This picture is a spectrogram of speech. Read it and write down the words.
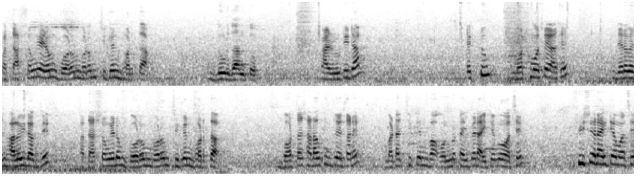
আর তার সঙ্গে এরকম গরম গরম চিকেন ভর্তা, দুর্দান্ত। আর রুটিটা একটু মচমচে আছে যেটা বেশ ভালোই লাগছে, আর তার সঙ্গে এরকম গরম গরম চিকেন ভর্তা। ভর্তা ছাড়াও কিন্তু এখানে বাটার চিকেন বা অন্য টাইপের আইটেমও আছে। ফিশের আইটেম আছে,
